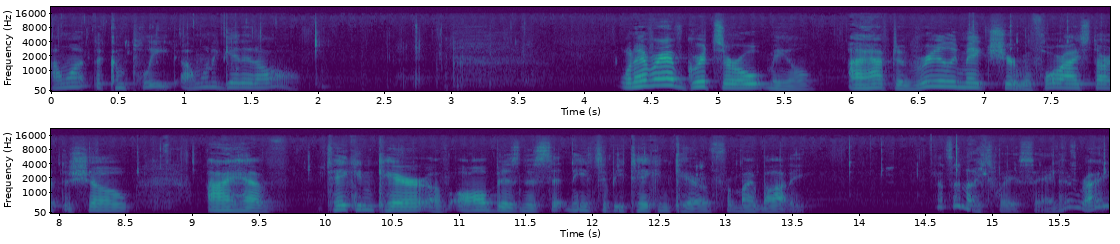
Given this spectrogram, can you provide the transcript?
I want the complete. I want to get it all. Whenever I have grits or oatmeal, I have to really make sure before I start the show, I have taken care of all business that needs to be taken care of for my body. That's a nice way of saying it, right?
